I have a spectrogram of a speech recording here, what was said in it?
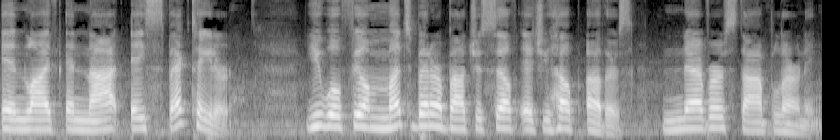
in life and not a spectator. You will feel much better about yourself as you help others. Never stop learning.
